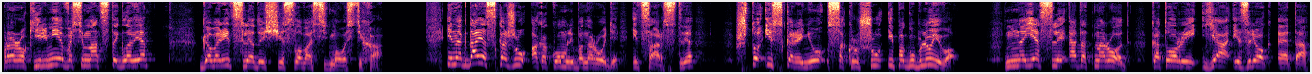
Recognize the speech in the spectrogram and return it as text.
Пророк Еремия в 18 главе говорит следующие слова 7 стиха. «Иногда я скажу о каком-либо народе и царстве, что искореню, сокрушу и погублю его» Но если этот народ, который я изрек это,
